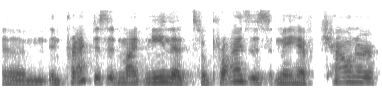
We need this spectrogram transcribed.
um, in practice, it might mean that surprises may have counter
